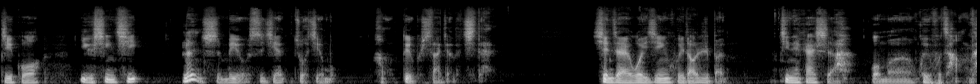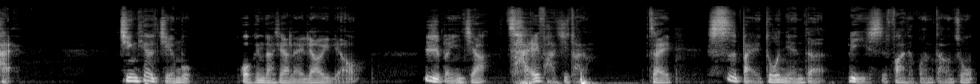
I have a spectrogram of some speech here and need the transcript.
结果一个星期。愣是没有时间做节目，很对不起大家的期待。现在我已经回到日本，今天开始啊，我们恢复常态。今天的节目，我跟大家来聊一聊日本一家财阀集团在四百多年的历史发展过程当中，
